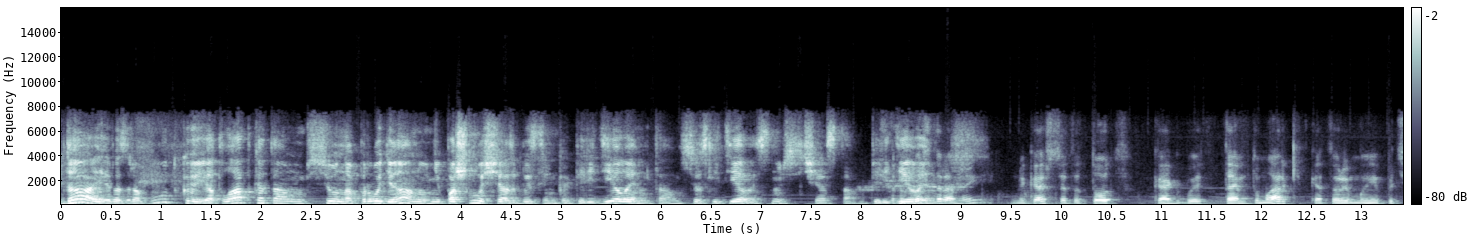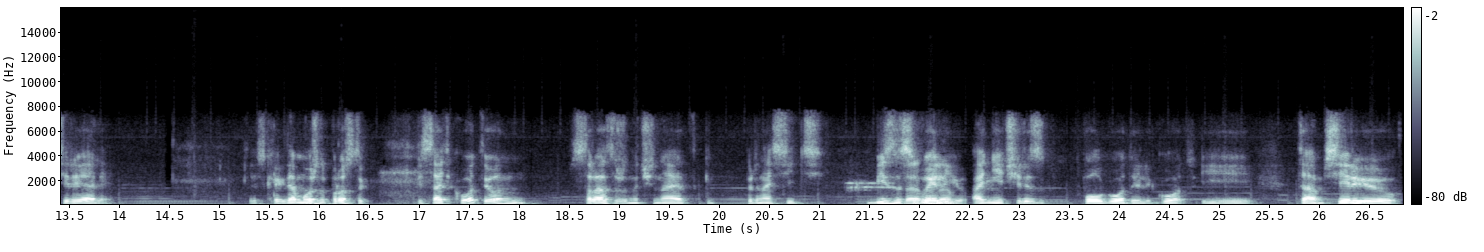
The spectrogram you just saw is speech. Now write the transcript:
Да, и разработка, и отладка там, все на проде. А, ну не пошло, сейчас быстренько переделаем, там все слетелось, ну сейчас там переделаем. С другой стороны, мне кажется, это тот как бы time to market, который мы потеряли. То есть, когда можно просто писать код, и он сразу же начинает приносить бизнес да, value, да, да. а не через полгода или год. И там серию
